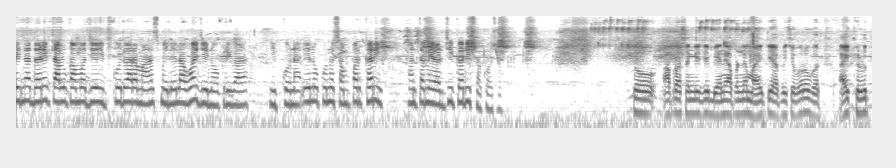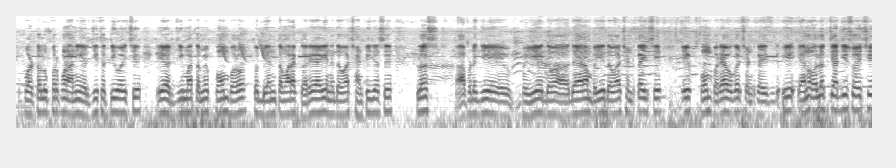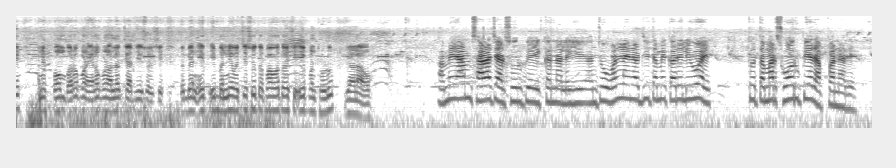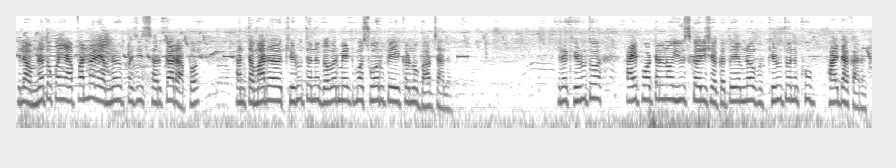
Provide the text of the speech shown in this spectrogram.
રીતના દરેક તાલુકામાં જે ઇફકો દ્વારા માણસ મેલેલા હોય જે નોકરીવાળા ઇફકોના એ લોકોનો સંપર્ક કરી અને તમે અરજી કરી શકો છો. તો આ પ્રસંગે જે બેને આપણને માહિતી આપી છે, બરાબર? આ ખેડૂત પોર્ટલ ઉપર પણ આની અરજી થતી હોય છે. એ અરજીમાં તમે ફોર્મ ભરો, તો બેન તમારા ઘરે આવી અને દવા છાંટી જશે. પ્લસ આપણે જે ભાઈએ દવા, દયારામ ભાઈએ દવા છંટકાઈ છે, એ ફોર્મ ભર્યા વગર છંટકાઈ હતી એ, એનો અલગ ચાર્જીસ હોય છે અને ફોર્મ ભરો પણ એનો પણ અલગ ચાર્જીસ હોય છે. તો બેન, એ બંને વચ્ચે શું તફાવત હોય છે એ પણ થોડું જણાવો. અમે આમ સાડા ચારસો રૂપિયા એકરના લઈએ અને જો ઓનલાઈન અરજી તમે કરેલી હોય તો તમારે સો રૂપિયા જ આપવાના રહે. એટલે અમને તો કંઈ આપવાના રહે, અમને પછી સરકાર આપે. અને તમારે ખેડૂતોને ગવર્મેન્ટમાં સો રૂપિયા એકરનો ભાવ ચાલે. એટલે ખેડૂતો આઈ પોર્ટલનો યુઝ કરી શકે તો એમને ખેડૂતોને ખૂબ ફાયદાકારક.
